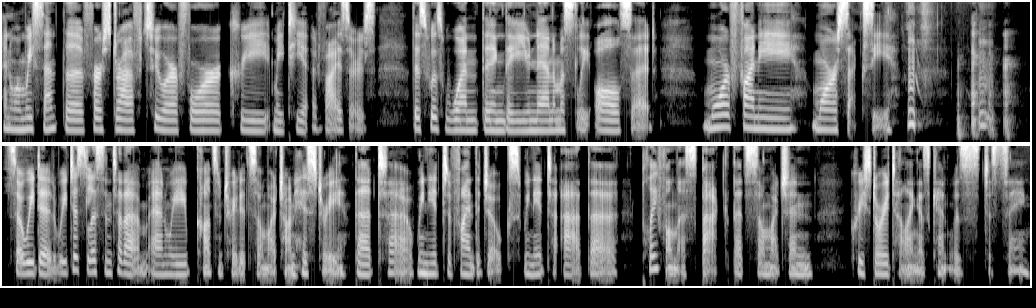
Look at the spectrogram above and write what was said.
and when we sent the first draft to our four cree métis advisors This was one thing they unanimously all said more funny, more sexy. so we did. We just listened to them and we concentrated so much on history that uh, we needed to find the jokes. We need to add the playfulness back that's so much in Cree storytelling, as Kent was just saying.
